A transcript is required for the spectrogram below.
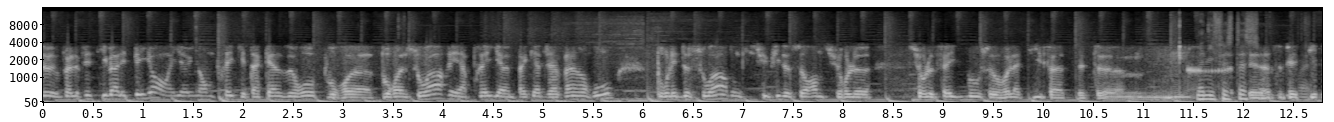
deux- enfin, le festival est payant. Il y a une entrée qui est à 15 euros pour euh, pour un soir et après il y a un package à 20 euros pour les deux soirs. Donc il suffit de se rendre sur le sur le Facebook relatif à cette euh, Manifestation. à ce festival,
